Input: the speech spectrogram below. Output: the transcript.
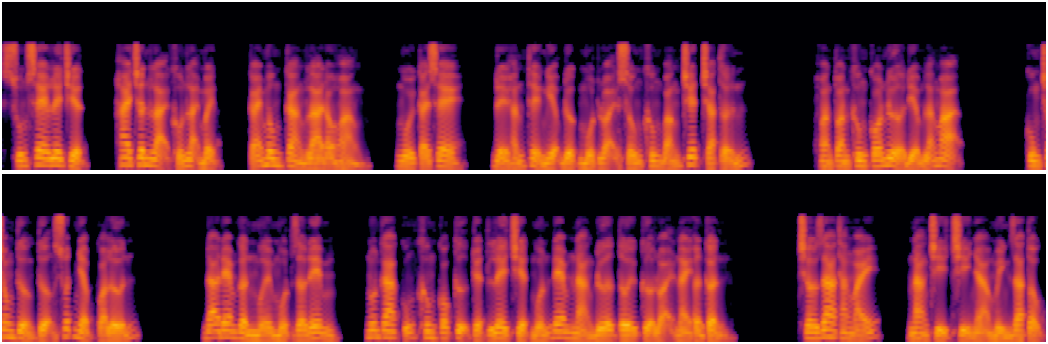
Xuống xe Lê Triệt, hai chân lại khốn lại mệt, cái mông càng là đau hoảng, ngồi cái xe, để hắn thể nghiệm được một loại sống không bằng chết tra tấn. Hoàn toàn không có nửa điểm lãng mạn. Cùng trong tưởng tượng xuất nhập quá lớn. Đã đem gần 11 giờ đêm, nôn ca cũng không có cự tuyệt Lê Triệt muốn đem nàng đưa tới cửa loại này ân cần. Chờ ra thang máy, nàng chỉ chỉ nhà mình gia tộc,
